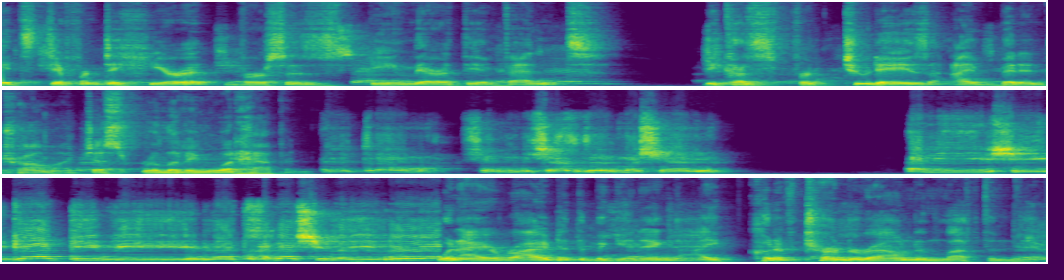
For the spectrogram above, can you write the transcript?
It's different to hear it versus being there at the event because for two days I've been in trauma, just reliving what happened. When I arrived at the beginning, I could have turned around and left them there.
